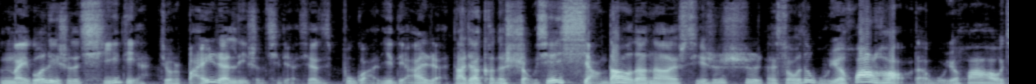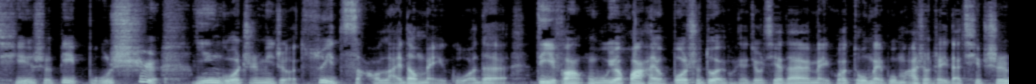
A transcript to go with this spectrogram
美国历史的起点就是白人历史的起点。先不管印第安人，大家可能首先想到的呢，其实是所谓的五月花号的。五月花号其实并不是英国殖民者最早来到美国的地方。五月花还有波士顿，也就是现在美国东北部麻省这一带，其实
